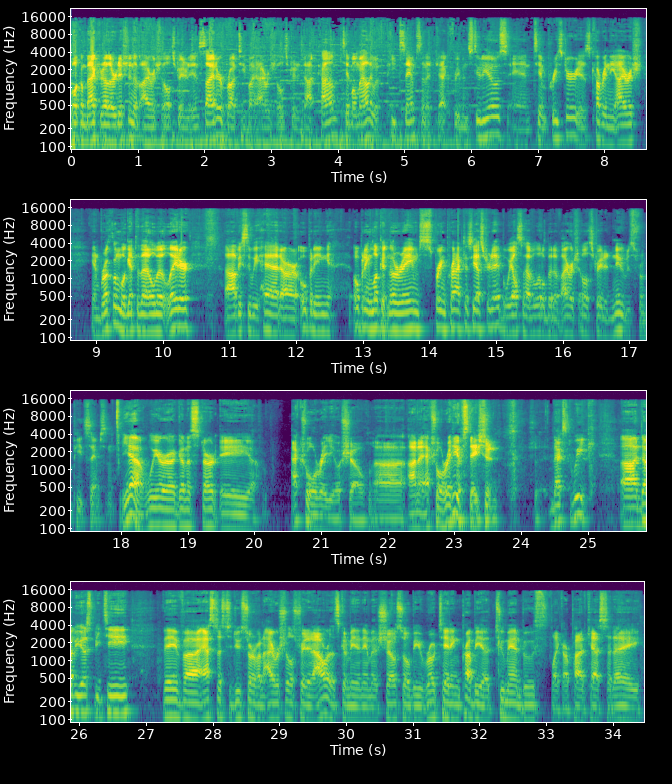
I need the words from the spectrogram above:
Welcome back to another edition of Irish Illustrated Insider, brought to you by IrishIllustrated.com. Tim O'Malley with Pete Sampson at Jack Freeman Studios, and Tim Priester is covering the Irish in Brooklyn. We'll get to that a little bit later. Uh, obviously, we had our opening opening look at Notre Dame's spring practice yesterday, but we also have a little bit of Irish Illustrated news from Pete Sampson. Yeah, we are going to start a actual radio show uh, on an actual radio station next week. Uh, WSBT, they've uh, asked us to do sort of an Irish Illustrated hour. That's going to be the name of the show. So we'll be rotating probably a two man booth like our podcast today.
